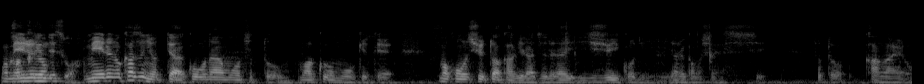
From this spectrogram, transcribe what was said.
まあ、メールの確変ですわ。メールの数によってはコーナーもちょっと枠を設けて、まあ、今週とは限らず来週以降にやるかもしれないですしちょっと考えよ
